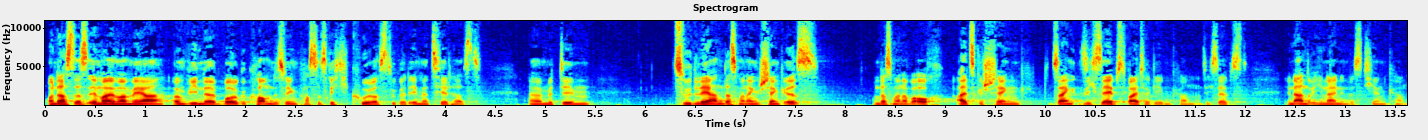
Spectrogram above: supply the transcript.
Und das ist immer, immer mehr irgendwie in der Bowl gekommen. Deswegen passt das richtig cool, was du gerade eben erzählt hast. Äh, mit dem zu lernen, dass man ein Geschenk ist und dass man aber auch als Geschenk sein, sich selbst weitergeben kann und sich selbst in andere hinein investieren kann.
